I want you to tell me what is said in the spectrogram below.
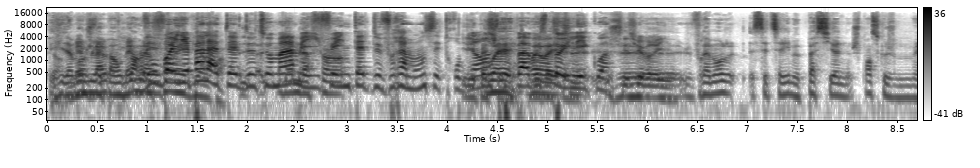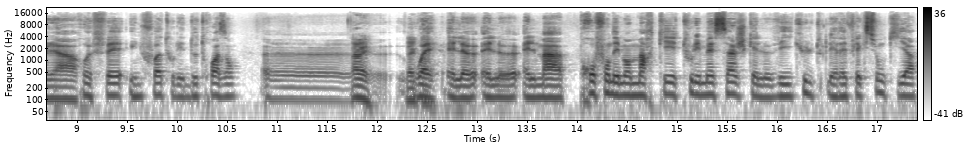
Évidemment, Même je vais la- pas en parler. Vous voyez pas bien, la tête de Thomas, même mais il fin- fait une tête de vraiment, c'est trop bien. Je peux pas vous spoiler je- quoi. Vraiment, cette série me passionne. Je pense que je me la refais une fois tous les 2-3 ans. Euh, Ah d'accord. ouais, elle, elle, elle m'a profondément marqué tous les messages qu'elle véhicule, toutes les réflexions qu'il y a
